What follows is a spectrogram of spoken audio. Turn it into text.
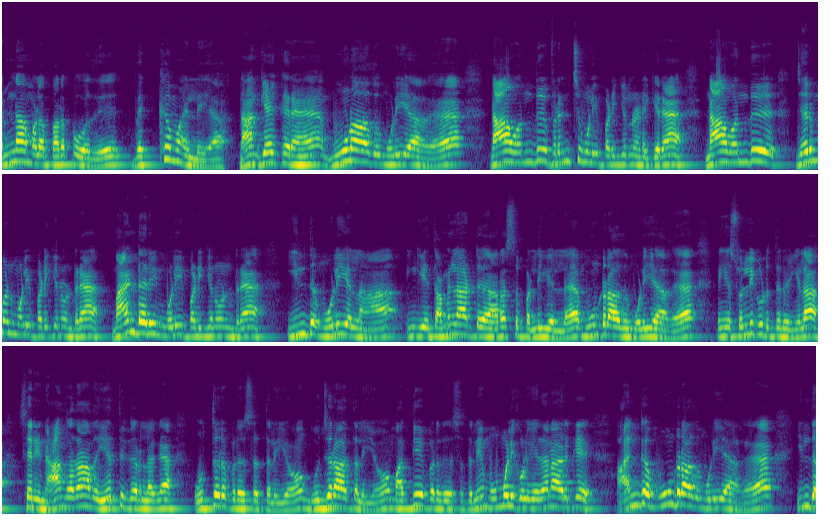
அண்ணாமலை பரப்புவது வெக்கமாக இல்லையா? நான் கேட்குறேன் மூணாவது மொழியாக நான் வந்து ஃப்ரெஞ்சு மொழி படிக்கணும்னு நினைக்கிறேன் நான் வந்து ஜெர்மன் மொழி படிக்கணுன்றேன் மாண்டரின் மொழி படிக்கணுன்றேன் இந்த மொழியெல்லாம் இங்கே தமிழ்நாட்டு அரசு பள்ளிகளில் மூன்றாவது மொழியாக நீங்கள் சொல்லி கொடுத்துருவீங்களா? சரி நாங்கள் தான் அதை ஏற்றுக்கிறலங்க உத்தரப்பிரதேசத்துலையும் குஜராத்லேயும் மத்திய பிரதேசத்துலேயும் மும்மொழி கொள்கை தானே இருக்குது அங்கே மூன்றாவது மொழியாக இந்த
